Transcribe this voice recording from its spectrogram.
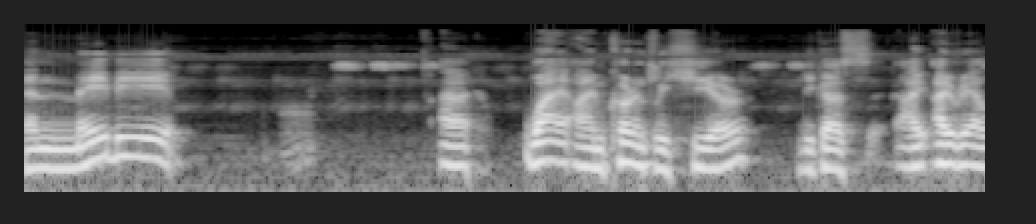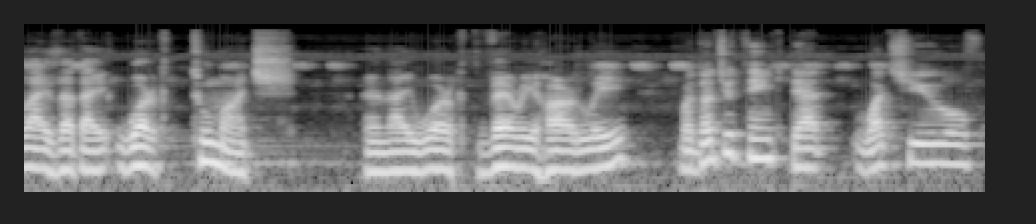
And maybe uh, why I'm currently here because I, I realized that I work too much and I worked very hardly. but don't you think that what you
